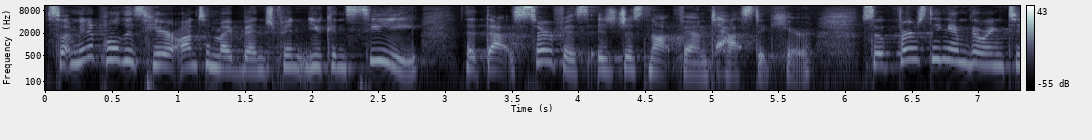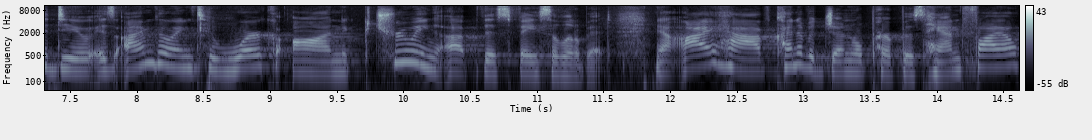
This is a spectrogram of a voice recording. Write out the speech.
So I'm going to pull this here onto my bench pin. You can see that that surface is just not fantastic here. So first thing I'm going to do is I'm going to work on truing up this face a little bit. Now I have kind of a general purpose hand file.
